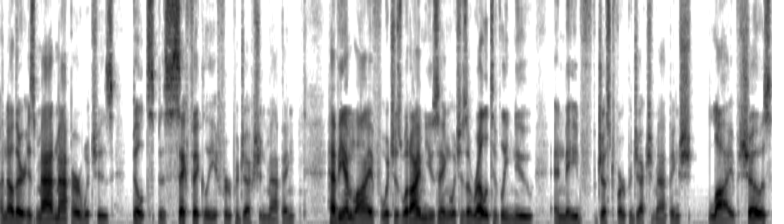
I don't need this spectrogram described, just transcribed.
Another is MadMapper, which is built specifically for projection mapping. Heavy M Live, which is what I'm using, which is a relatively new and made just for projection mapping sh live shows,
